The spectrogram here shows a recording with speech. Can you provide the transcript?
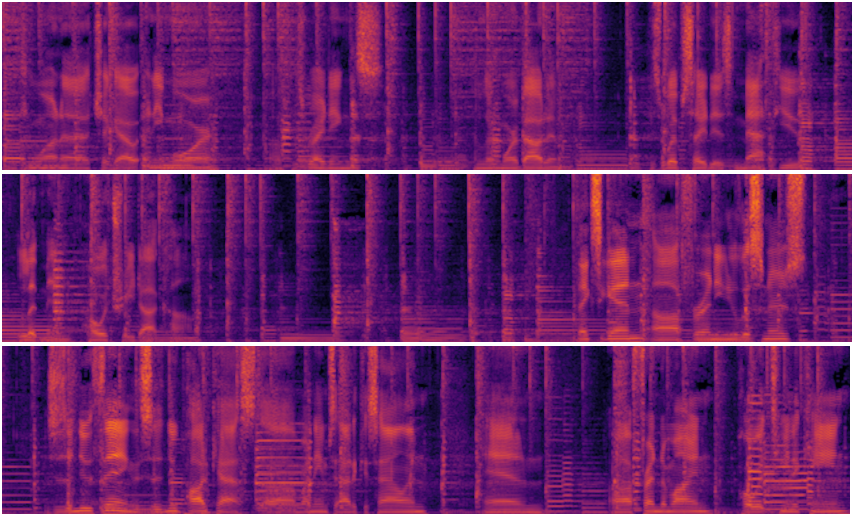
If you want to check out any more of his writings and learn more about him, his website is MatthewLippmanPoetry.com. Thanks again uh, for any new listeners. This is a new thing. This is a new podcast. Uh, my name's Atticus Allen, and a friend of mine, poet Tina Kane,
